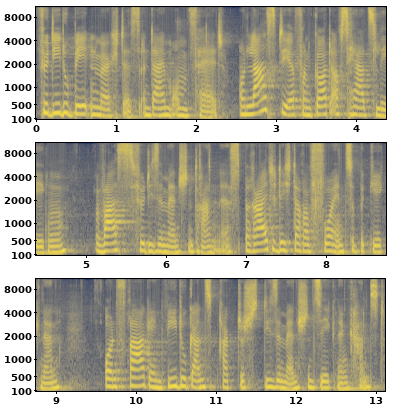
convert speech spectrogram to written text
für die du beten möchtest in deinem Umfeld. Und lass dir von Gott aufs Herz legen, was für diese Menschen dran ist. Bereite dich darauf vor, ihnen zu begegnen und frage ihn, wie du ganz praktisch diese Menschen segnen kannst.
